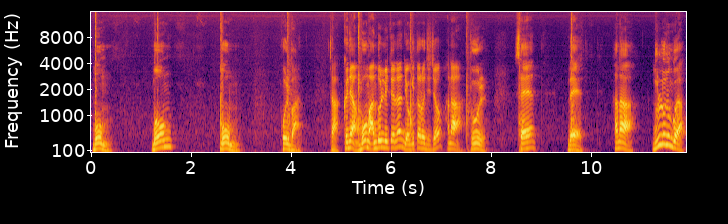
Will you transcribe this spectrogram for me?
몸, 몸, 몸, 골반. 자, 그냥 몸 안 돌릴 때는 여기 떨어지죠? 하나, 둘, 셋, 넷. 하나, 누르는 거야.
